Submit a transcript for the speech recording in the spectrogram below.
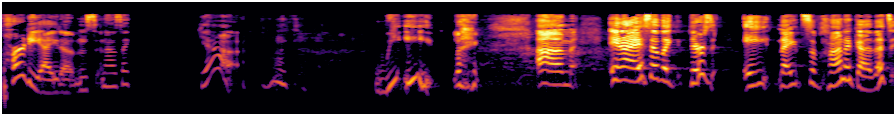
party items. And I was like, yeah, we eat. Like, um, and I said, like, there's eight nights of Hanukkah. That's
